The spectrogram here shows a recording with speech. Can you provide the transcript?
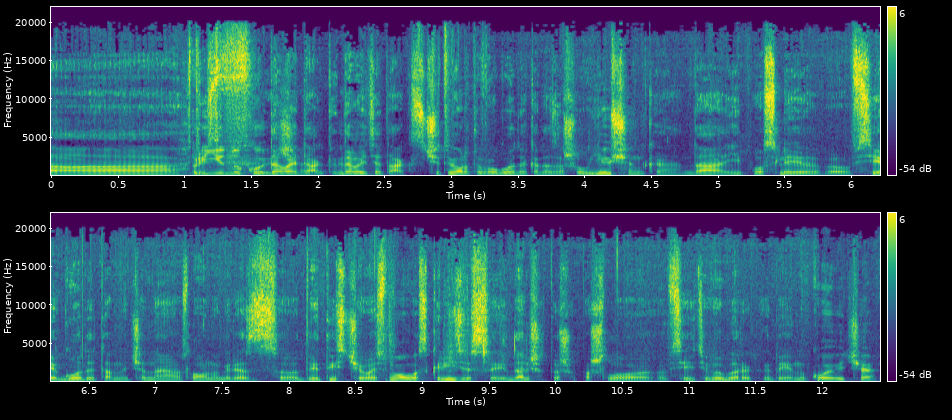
а, При Януковиче. Давай так, сказать. давайте так. С четвертого года, когда зашел Ющенко, да, и после э, все годы, там, начиная, условно говоря, с 2008 с кризиса, и дальше то, что пошло, все эти выборы, когда Януковича,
